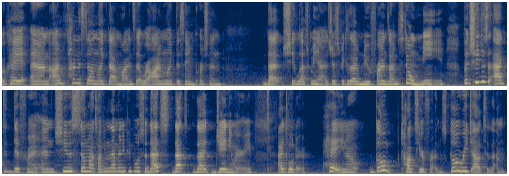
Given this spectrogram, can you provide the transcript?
okay? And I'm kind of still in like that mindset where I'm like the same person that she left me as just because I have new friends. I'm still me. But she just acted different and she was still not talking to that many people. So that's that's that January. I told her, "Hey, you know, go talk to your friends. Go reach out to them."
